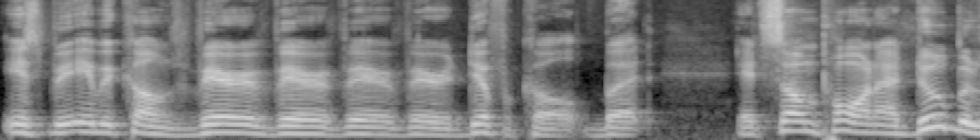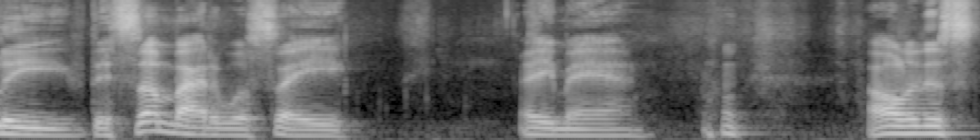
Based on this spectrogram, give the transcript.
It's it becomes very very very very difficult. But at some point, I do believe that somebody will say, "Hey, man, all of this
